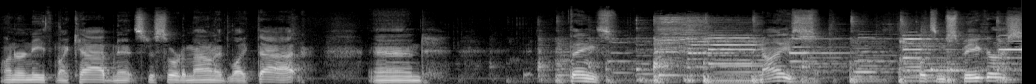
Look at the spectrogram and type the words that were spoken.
underneath my cabinet. It's just sort of mounted like that, and things Nice. Put some speakers.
